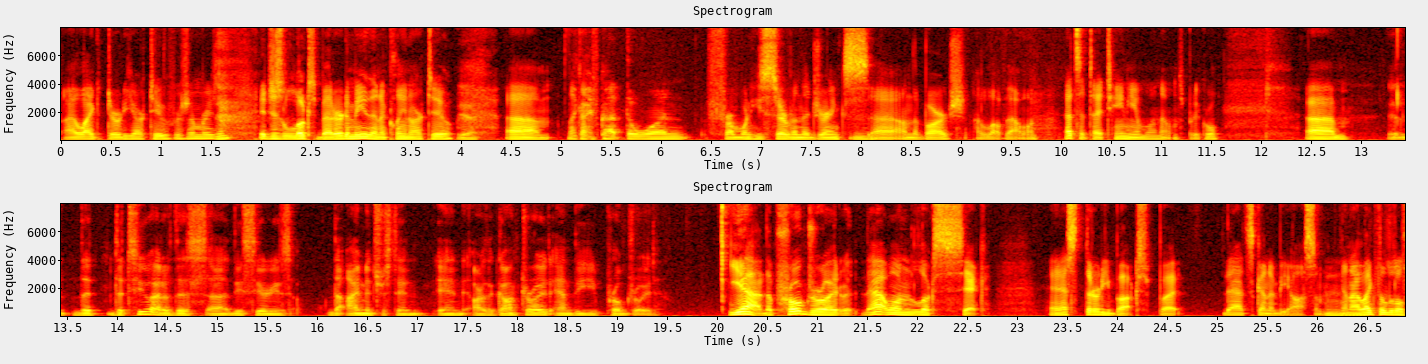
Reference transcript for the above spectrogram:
I like dirty R2 for some reason. it just looks better to me than a clean R2. Yeah. Um, like I've got the one from when he's serving the drinks Mm. uh, on the barge. I love that one. That's a titanium one. That one's pretty cool. Um, the the two out of this uh, these series that I'm interested in are the Gonk Droid and the Probe Droid. Yeah, the probe droid, that one looks sick. And that's 30 bucks, but that's going to be awesome. And I Mhm. like the little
